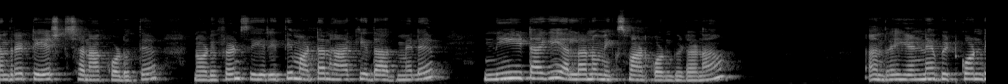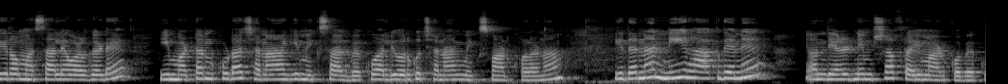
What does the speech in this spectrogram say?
ಅಂದರೆ ಟೇಸ್ಟ್ ಚೆನ್ನಾಗಿ ಕೊಡುತ್ತೆ. ನೋಡಿ ಫ್ರೆಂಡ್ಸ್ ಈ ರೀತಿ ಮಟನ್ ಹಾಕಿದಾದಮೇಲೆ ನೀಟಾಗಿ ಎಲ್ಲನೂ ಮಿಕ್ಸ್ ಮಾಡ್ಕೊಂಡು ಬಿಡೋಣ. ಅಂದರೆ ಎಣ್ಣೆ ಬಿಟ್ಕೊಂಡಿರೋ ಮಸಾಲೆ ಒಳಗಡೆ ಈ ಮಟನ್ ಕೂಡ ಚೆನ್ನಾಗಿ ಮಿಕ್ಸ್ ಆಗಬೇಕು. ಅಲ್ಲಿವರೆಗೂ ಚೆನ್ನಾಗಿ ಮಿಕ್ಸ್ ಮಾಡ್ಕೊಳ್ಳೋಣ. ಇದನ್ನು ನೀರು ಹಾಕ್ದೇ ಎರಡು ನಿಮಿಷ ಫ್ರೈ ಮಾಡ್ಕೋಬೇಕು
